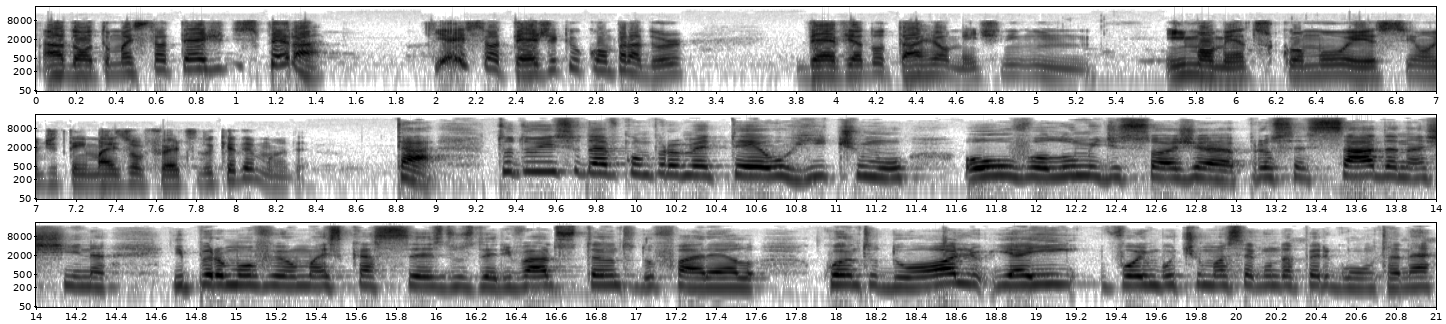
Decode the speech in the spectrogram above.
adotam uma estratégia de esperar, que é a estratégia que o comprador deve adotar realmente em, em momentos como esse, onde tem mais oferta do que demanda. Tá. Tudo isso deve comprometer o ritmo ou o volume de soja processada na China e promover uma escassez dos derivados, tanto do farelo quanto do óleo. E aí vou embutir uma segunda pergunta, né?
